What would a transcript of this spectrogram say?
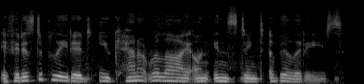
If it is depleted, you cannot rely on instinct abilities.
